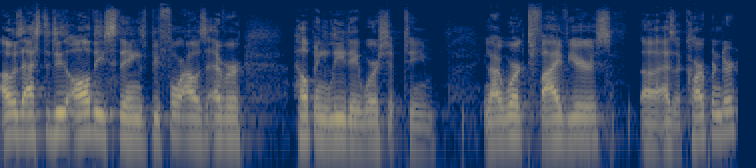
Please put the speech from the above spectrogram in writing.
I was asked to do all these things before I was ever helping lead a worship team. You know, I worked five years uh, as a carpenter,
